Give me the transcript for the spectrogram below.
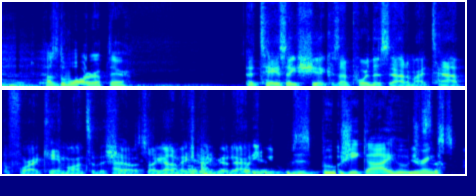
I'm How's the water up there? It tastes like shit because I poured this out of my tap before I came onto the show. So I got to make sure to go down. What are you, this bougie guy who use drinks?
